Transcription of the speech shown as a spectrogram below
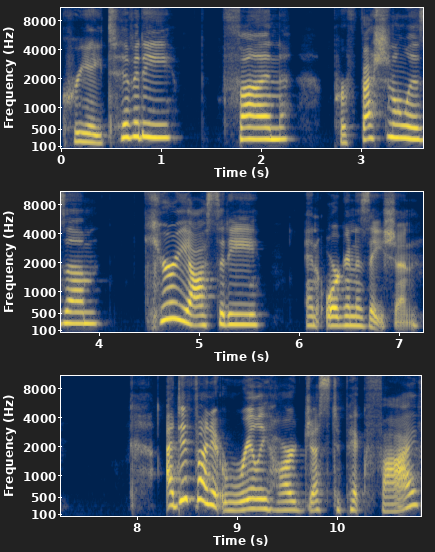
creativity, fun, professionalism, curiosity, and organization. I did find it really hard just to pick five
